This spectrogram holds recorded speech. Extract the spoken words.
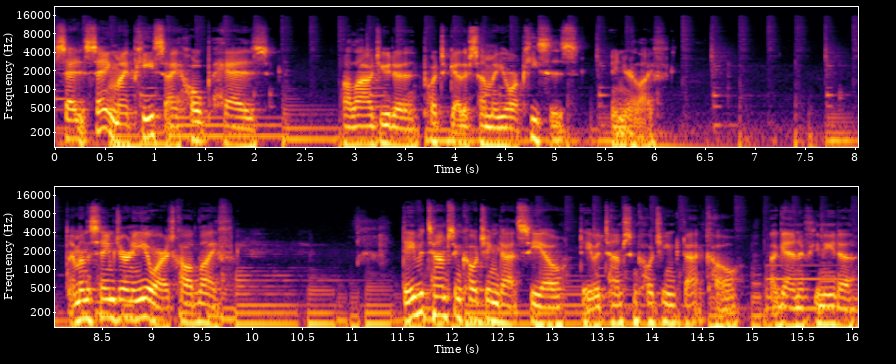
said saying my piece. I hope has allowed you to put together some of your pieces in your life. I'm on the same journey you are. It's called life. davidthompsoncoaching.co, davidthompsoncoaching.co. Again, if you need a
